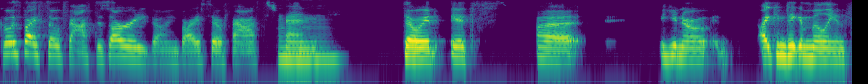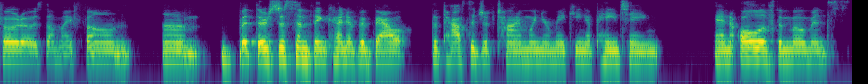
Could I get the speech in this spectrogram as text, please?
goes by so fast it's already going by so fast mm-hmm. and so it it's uh you know I can take a million photos on my phone, um, but there's just something kind of about the passage of time when you're making a painting and all of the moments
